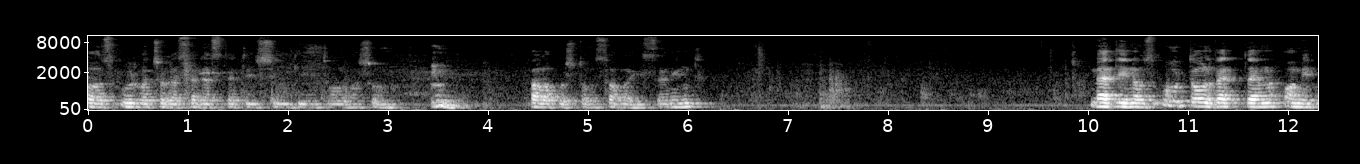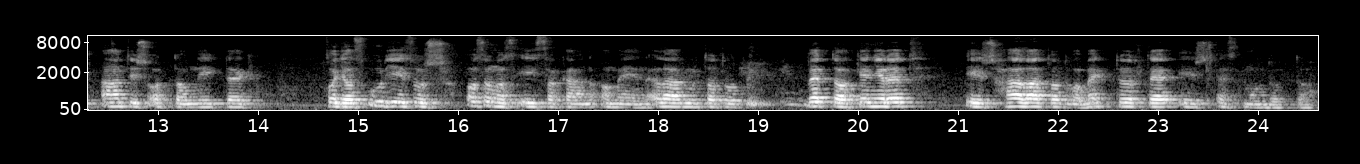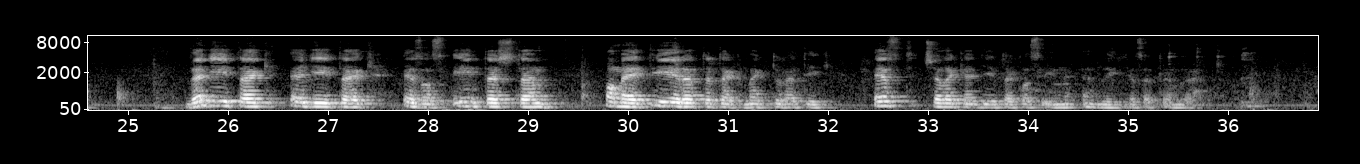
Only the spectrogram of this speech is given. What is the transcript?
Az úrvacsora szereztetéségét olvasom. Palapostól szavai szerint. Mert én az Úrtól vettem, amit át is adtam néktek, hogy az Úr Jézus azon az éjszakán, amelyen elárultatott, vette a kenyeret, és hálát adva megtörte, és ezt mondotta. Vegyétek, egyétek, ez az én testem, amelyet érettetek megtöretik. Ezt cselekedjétek az én emlékezetemre.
